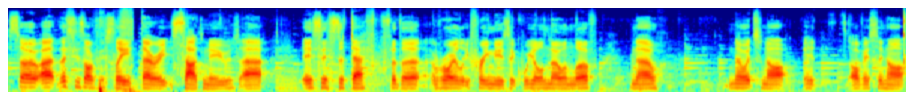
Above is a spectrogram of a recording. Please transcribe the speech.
So uh, this is obviously very sad news. Uh, is this the death for the royalty-free music we all know and love? No, no, it's not. It's obviously not.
